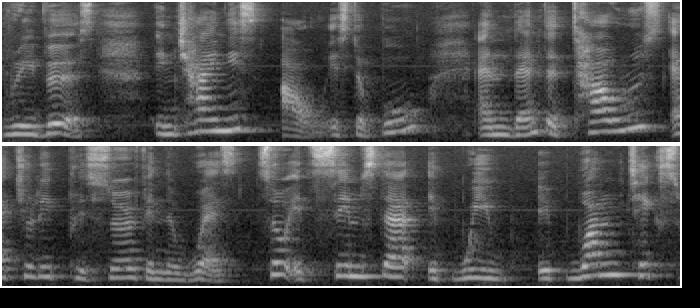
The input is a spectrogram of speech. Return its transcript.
reverse. In Chinese, Ao is the bull, and then the Taurus actually preserved in the West. So it seems that if we if one takes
